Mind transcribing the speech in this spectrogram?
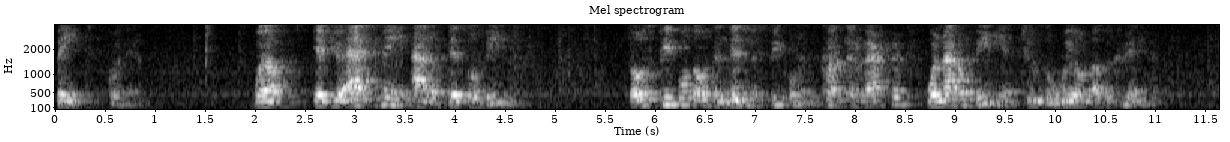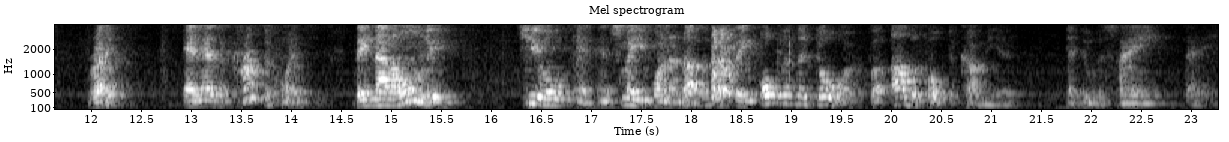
bait for them. Well, if you ask me, out of disobedience. Those people, those indigenous people in the continent of Africa, were not obedient to the will of the Creator. Right? And as a consequence, they not only killed and enslaved one another, but they opened the door for other folk to come in and do the same thing.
